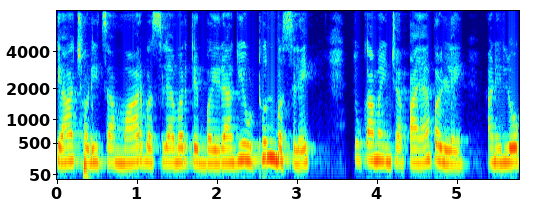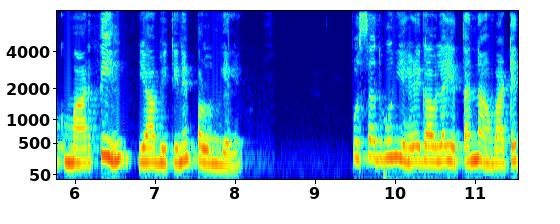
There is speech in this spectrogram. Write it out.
त्या छडीचा मार बसल्यावर ते बैरागी उठून बसले तुकामाईंच्या पाया पडले आणि लोक मारतील या भीतीने पळून गेले. पुसदहून येहळेगावला येताना वाटेत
